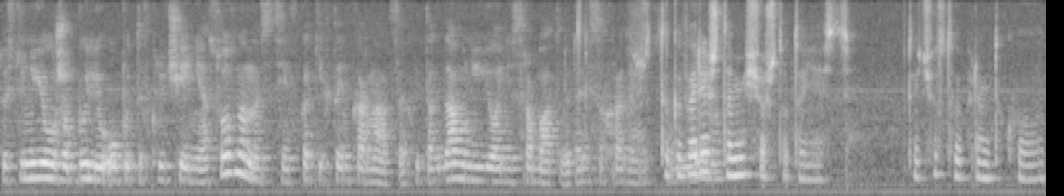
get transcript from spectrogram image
То есть у нее уже были опыты включения осознанности в каких-то инкарнациях, и тогда у нее они срабатывают, они сохраняются. Ты говоришь, неё- там еще что-то есть. Ты чувствую прям такую вот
